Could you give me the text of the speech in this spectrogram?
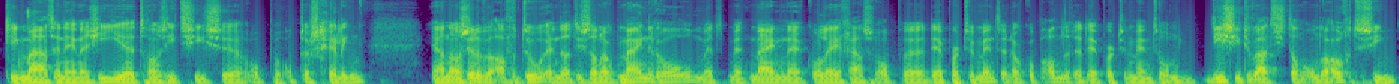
klimaat- en energietransities eh, op, op de Schelling. Ja, dan zullen we af en toe, en dat is dan ook mijn rol met, met mijn eh, collega's op uh, departement en ook op andere departementen, om die situaties dan onder ogen te zien.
